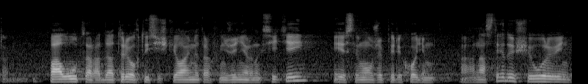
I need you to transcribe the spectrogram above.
там, полутора до трех тысяч километров инженерных сетей. Если мы уже переходим а, на следующий уровень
